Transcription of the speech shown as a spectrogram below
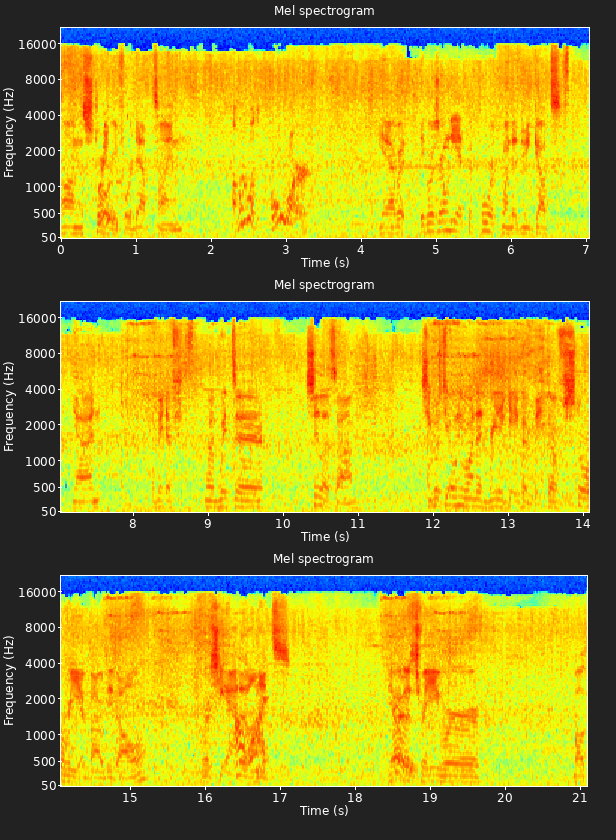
on the story Really? for that time. I thought it was four. Yeah, but it was only at the fourth one that we got yeah an, a bit of uh, with uh, Silitha. She was the only one that really gave a bit of story about it all, where she added oh, on it. The other three were well,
